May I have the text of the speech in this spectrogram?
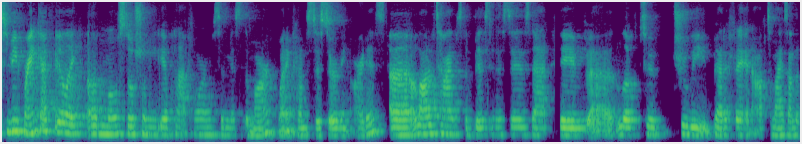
To be frank, I feel like uh, most social media platforms have missed the mark when it comes to serving artists. Uh, a lot of times, the businesses that they've uh, looked to truly benefit and optimize on the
